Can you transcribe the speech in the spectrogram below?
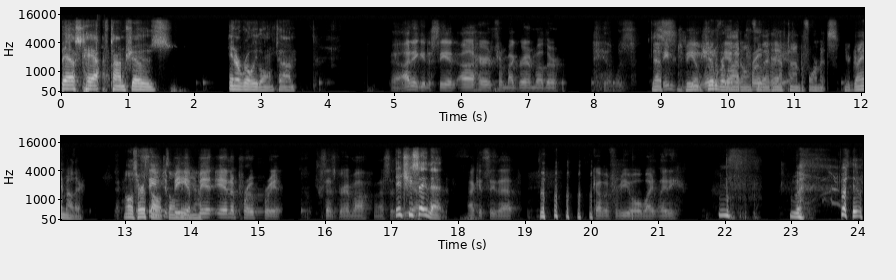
best halftime shows in a really long time. Yeah, I didn't get to see it. I heard from my grandmother. It was That's Seemed to be a you should have relied on for that halftime performance. Your grandmother. What was it her seemed thoughts to on be the, a uh, bit inappropriate, says Grandma. And I said, Did she "Yeah, say that? I could see that coming from you, old white lady. But it-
